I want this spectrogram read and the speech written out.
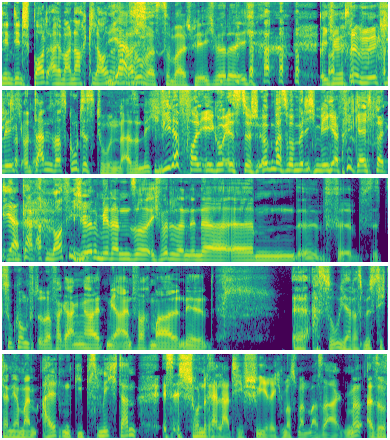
den, den Sportalmanach klauen oder Ja, was? sowas zum Beispiel. Ich würde, ich, ich würde wirklich und dann was Gutes tun. Also nicht. Wieder voll egoistisch. Irgendwas, womit ich mega viel Geld verdienen kann. Ach, Loffi. ich würde mir dann so, ich würde dann in der ähm, äh, Zukunft oder Vergangenheit mir einfach mal, nee, Äh, ach so, ja, das müsste ich dann ja meinem Alten, gibt's mich dann? Es ist schon relativ schwierig, muss man mal sagen. Ne? Also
